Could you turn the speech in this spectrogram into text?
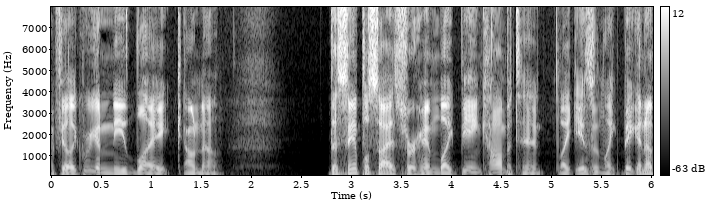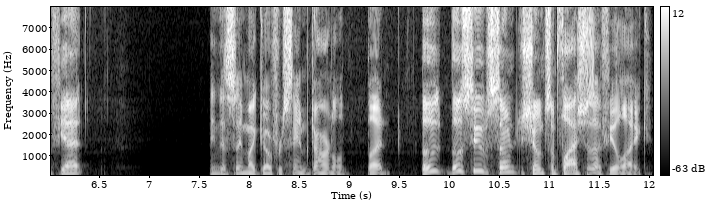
I feel like we're to need, like, I don't know. The sample size for him, like, being competent, like, isn't, like, big enough yet. I think the same might go for Sam Darnold, but those those two have shown some flashes. I feel like.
